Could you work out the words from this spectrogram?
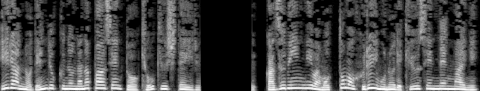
イランの電力の7%を供給している。ガズビーンには最も古いもので9000年前に、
